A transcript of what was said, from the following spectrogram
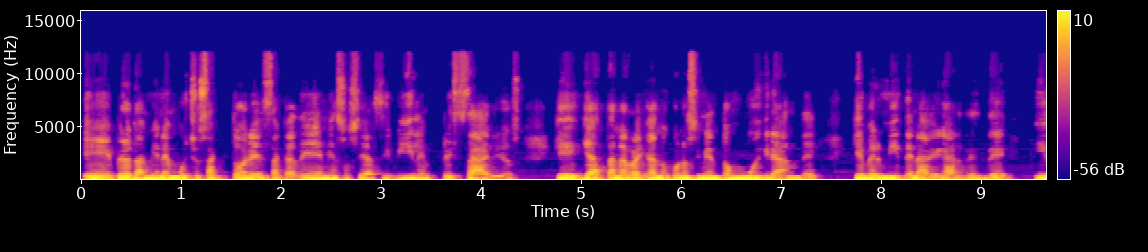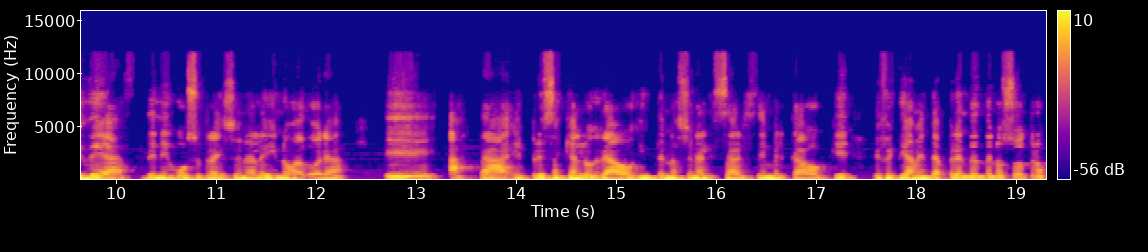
eh, pero también hay muchos actores, academia, sociedad civil, empresarios, que ya están arraigando un conocimiento muy grande que permite navegar desde ideas de negocio tradicionales e innovadoras eh, hasta empresas que han logrado internacionalizarse en mercados que efectivamente aprenden de nosotros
